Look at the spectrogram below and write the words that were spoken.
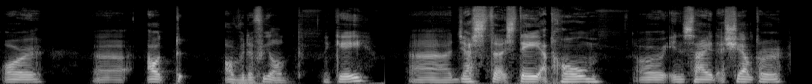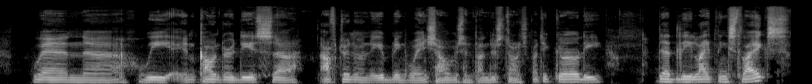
or uh, out of the field okay? Uh, just uh, stay at home or inside a shelter when uh, we encounter these uh, afternoon evening rain showers and thunderstorms particularly deadly lightning strikes.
